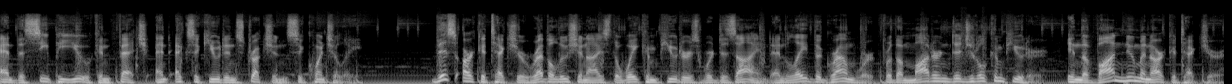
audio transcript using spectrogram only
and the CPU can fetch and execute instructions sequentially. This architecture revolutionized the way computers were designed and laid the groundwork for the modern digital computer. In the von Neumann architecture,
